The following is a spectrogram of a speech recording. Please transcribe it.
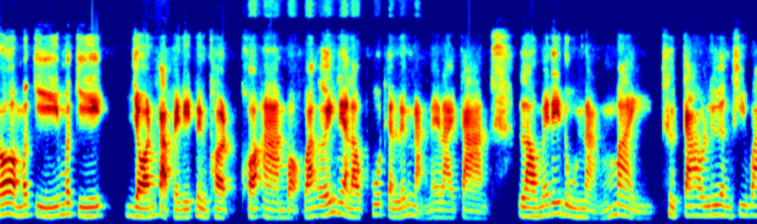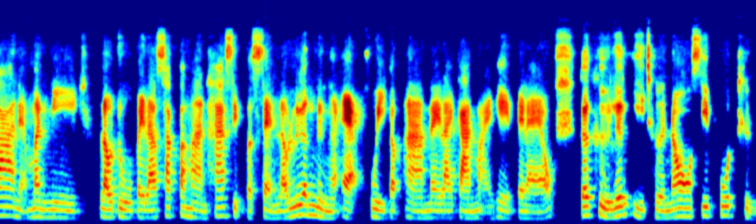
ก็เมื่อกี้เมื่อกี้ ย้อนกลับไปนิดนึงพอพออาร์มบอกว่า เอ้ยเนี่ยเราพูดกันเรื่องหนังในรายการ เราไม่ได้ดูหนังใหม่คือเก้าเรื่องที่ว่าเนี่ยมันมีเราดูไปแล้วสักประมาณ 50%แล้วเรื่องหนึ่งแอบคุยกับอาร์มในรายการหมายเหตุไปแล้ว ก็คือเรื่อง Eternal ที่พูดถึง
